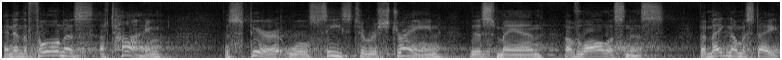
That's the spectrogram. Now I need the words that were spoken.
And in the fullness of time, the Spirit will cease to restrain this man of lawlessness. But make no mistake,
